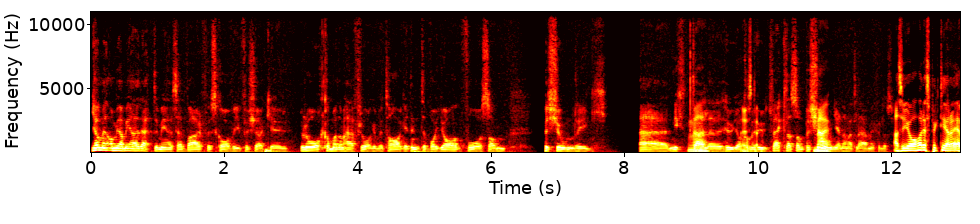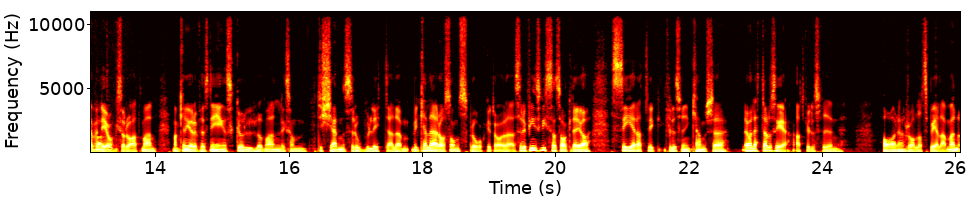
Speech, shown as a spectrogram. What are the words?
ja men om jag menar rätt, du menar så här, varför ska vi försöka råkomma de här frågorna överhuvudtaget? Inte vad jag får som personlig eh, nytta Nej, eller hur jag kommer utvecklas som person Nej. genom att lära mig filosofi. Alltså jag respekterar Ja, även det också då, att man, man kan göra det för sin egen skull och man liksom, det känns roligt eller vi kan lära oss om språket och det. Så det finns vissa saker där jag ser att vi, filosofin kanske, jag har lättare att se att filosofin har en roll att spela. Men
